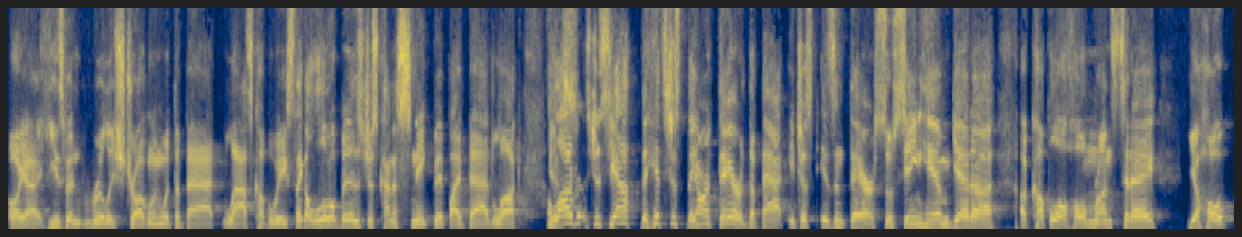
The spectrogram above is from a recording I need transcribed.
Oh yeah, he's been really struggling with the bat last couple weeks. Like a little bit is just kind of snake bit by bad luck. A lot of it's just yeah, the hits just they aren't there. The bat it just isn't there. So seeing him get a a couple of home runs today, you hope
